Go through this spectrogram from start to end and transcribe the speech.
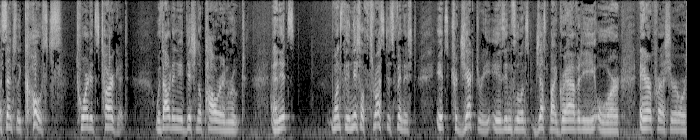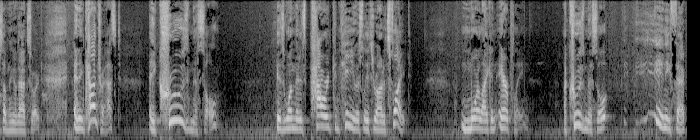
essentially coasts toward its target without any additional power en route. And it's once the initial thrust is finished, its trajectory is influenced just by gravity or air pressure or something of that sort. And in contrast, a cruise missile is one that is powered continuously throughout its flight, more like an airplane. A cruise missile, in effect,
